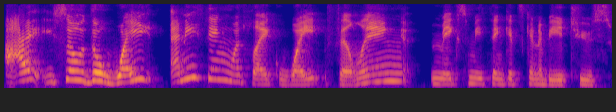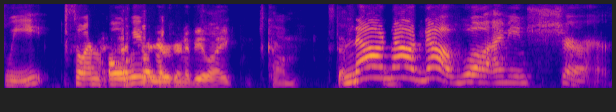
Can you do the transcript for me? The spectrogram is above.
I so the white anything with like white filling makes me think it's going to be too sweet. So I'm always you're going to be like, "Come, Steph." no, no, no. Well, I mean, sure,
